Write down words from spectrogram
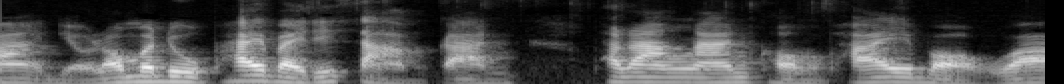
มากๆ เดี๋ยวเรามาดูไพ่ใบที่ 3 กัน พลังงานของไพ่บอกว่า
